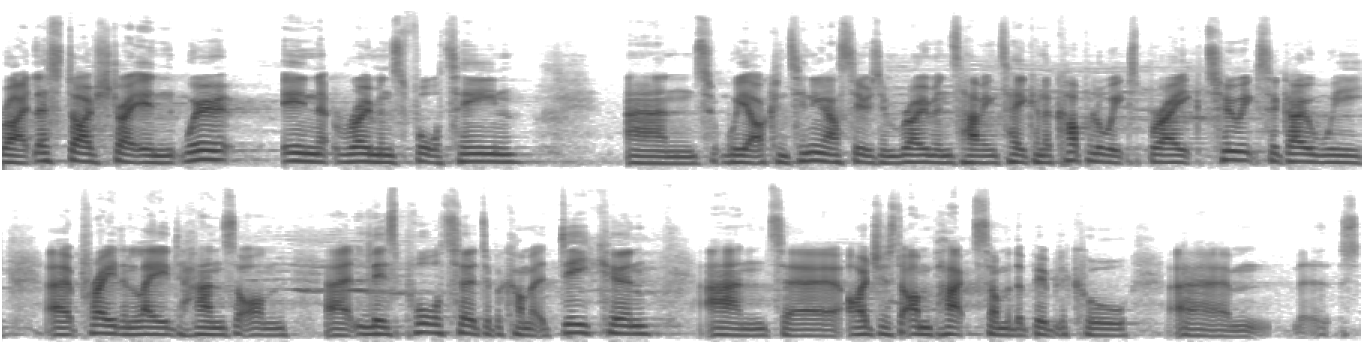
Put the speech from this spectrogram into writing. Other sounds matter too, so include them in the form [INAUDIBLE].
Right, let's dive straight in. We're in Romans 14, and we are continuing our series in Romans, having taken a couple of weeks' break. Two weeks ago, we uh, prayed and laid hands on uh, Liz Porter to become a deacon, and uh, I just unpacked some of the biblical um,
